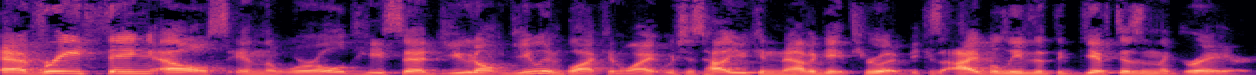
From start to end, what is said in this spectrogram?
everything else in the world, he said, you don't view in black and white, which is how you can navigate through it. Because I believe that the gift is in the gray area.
